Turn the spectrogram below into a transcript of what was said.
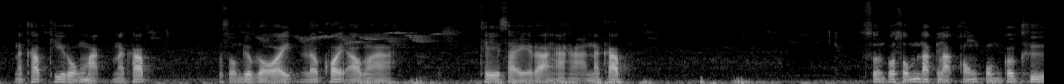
ๆนะครับที่โรงหมักนะครับ ผสมเรียบร้อย แล้วค่อยเอามาเทใส่รางอาหารนะครับ ส่วนผสมหลักๆของผมก็คือ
